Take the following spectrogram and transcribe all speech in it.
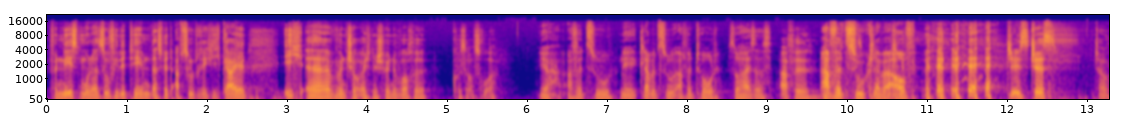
für nächsten Monat. So viele Themen, das wird absolut richtig geil. Ich äh, wünsche euch eine schöne Woche. Kuss aufs Rohr. Ja, Affe zu, nee, Klappe zu, Affe tot, so heißt das. Affe. Affe zu, Klappe auf. Tschüss. Tschüss. Ciao.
